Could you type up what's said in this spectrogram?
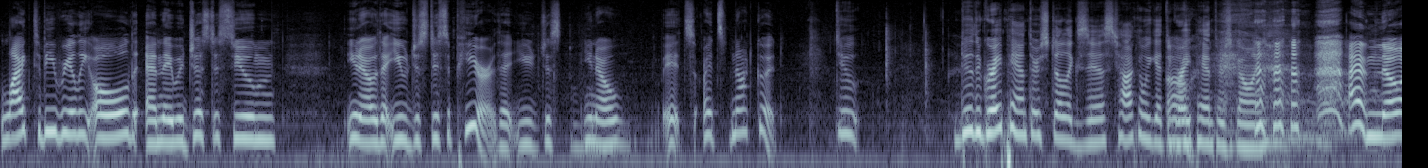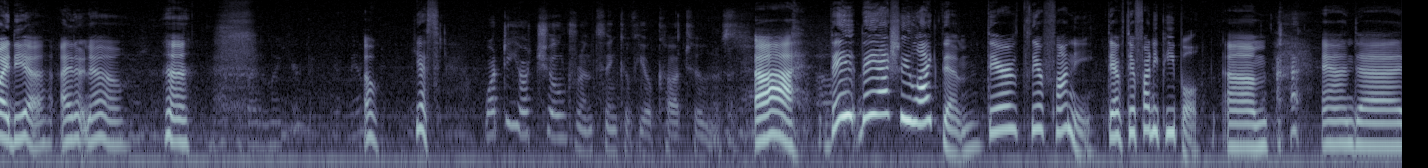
like to be really old and they would just assume you know that you just disappear that you just you know it's it's not good Do do the Grey Panthers still exist? How can we get the Grey Oh. Panthers going? i have no idea i don't know huh. oh yes What do your children think of your cartoons? Ah, they they actually like them. They're they're funny. They're they're funny people. Um, and uh,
